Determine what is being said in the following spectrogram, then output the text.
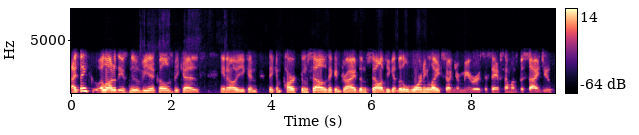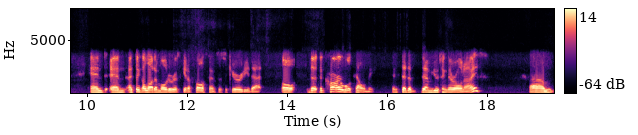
I think a lot of these new vehicles because you know you can they can park themselves, they can drive themselves. You get little warning lights on your mirrors to say if someone's beside you and and I think a lot of motorists get a false sense of security that oh the the car will tell me instead of them using their own eyes. Um,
